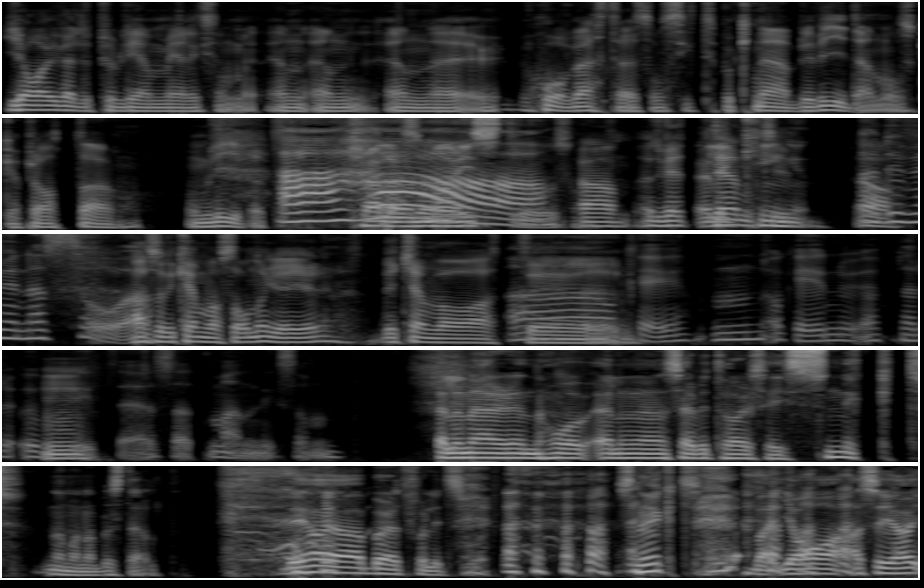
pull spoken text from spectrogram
Jag har ju väldigt problem med liksom en, en, en eh, hovmästare som sitter på knä bredvid en och ska prata om livet. Aha. Kallas maestro och sånt. Ja, du vet, Eller den kingen. Typ, Ja, ja. du menar så? Alltså det kan vara sådana grejer. Det kan vara att... ah, eh, Okej, mm, okej, nu öppnar det upp Mm. lite så att man liksom... Eller när, en, hov- eller när en servitör säger snyggt när man har beställt. Det har jag börjat få lite svårt. Snyggt? Bara, ja, alltså jag,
